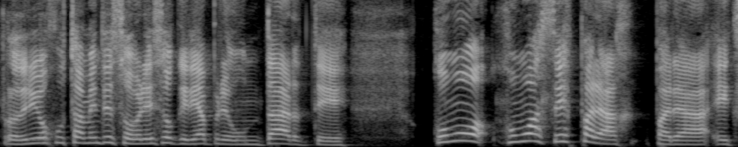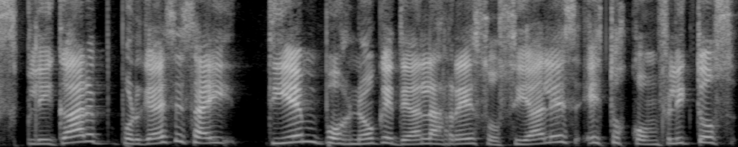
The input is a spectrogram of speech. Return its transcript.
Rodrigo, justamente sobre eso quería preguntarte. ¿Cómo, cómo haces para, para explicar? Porque a veces hay tiempos ¿no? que te dan las redes sociales, estos conflictos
